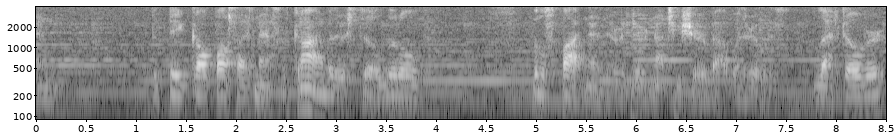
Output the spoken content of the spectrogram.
and the big golf ball sized mass was gone, but there was still a little little spot in there they they were not too sure about whether it was left over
